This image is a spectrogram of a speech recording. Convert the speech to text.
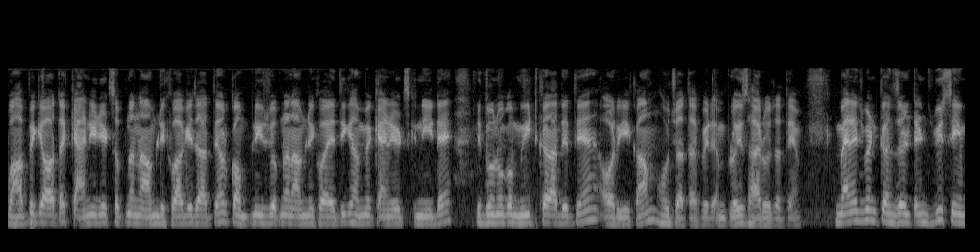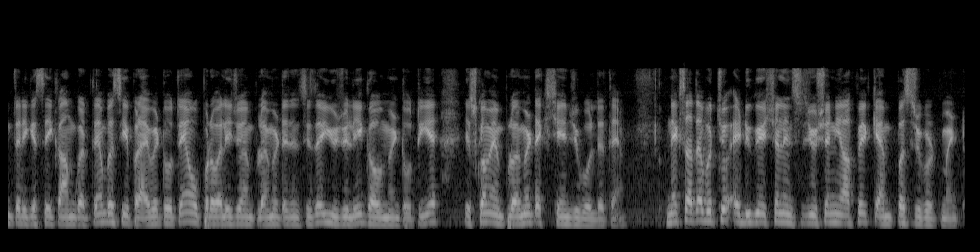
वहाँ पर क्या होता है कैंडिडेट्स अपना नाम लिखवा के जाते हैं और कंपनीज़ भी अपना नाम लिखवा देती है कि हमें कैंडिडेट्स की नीड है, ये दोनों को मीट करा देते हैं और ये काम हो जाता है, फिर एम्प्लॉयज़ हायर हो जाते हैं। मैनेजमेंट कंसल्टेंट्स भी सेम तरीके से ही काम करते हैं, बस ये प्राइवेट होते हैं, ऊपर वाली जो एम्प्लॉयमेंट एजेंसीज है यूजुअली गवर्नमेंट होती है, इसको हम एम्प्लॉयमेंट एक्सचेंज भी बोल देते हैं। नेक्स्ट आता है बच्चों एजुकेशनल इंस्टीट्यूशन या फिर कैंपस रिक्रूटमेंट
